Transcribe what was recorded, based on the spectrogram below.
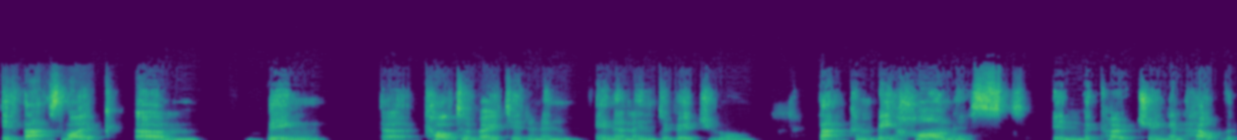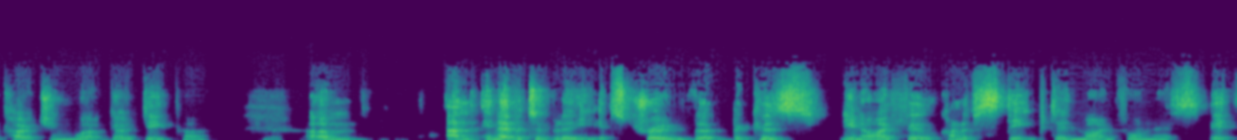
if that's like um, being uh, cultivated in, in, in an individual, that can be harnessed in the coaching and help the coaching work go deeper. Yeah. Um, and inevitably, it's true that because you know I feel kind of steeped in mindfulness, it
